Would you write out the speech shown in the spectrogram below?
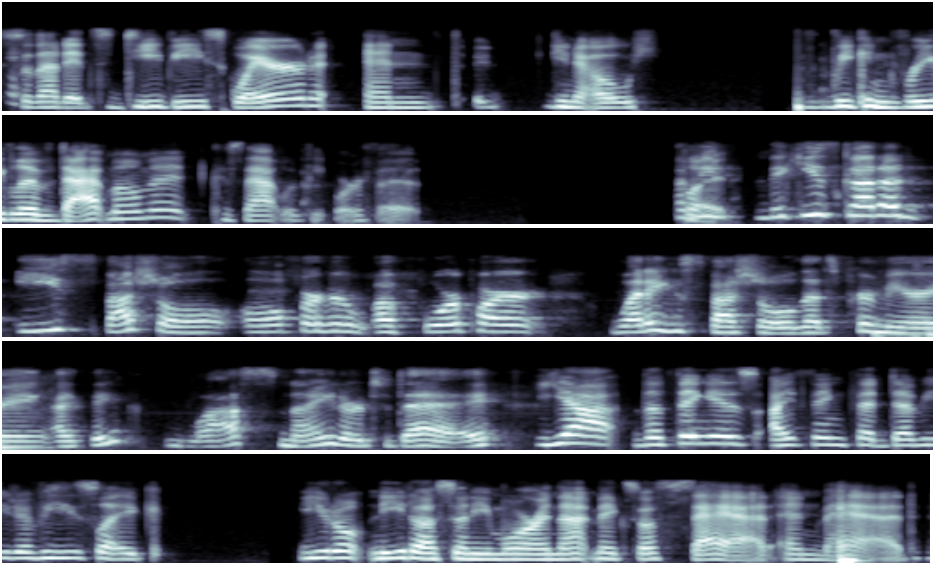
so that it's DB squared and, you know, we can relive that moment? Because that would be worth it. i mean nikki's got an e special all for her a four part wedding special that's premiering i think last night or today Yeah, the thing is, I think that WWE's like, you don't need us anymore, and that makes us sad and mad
